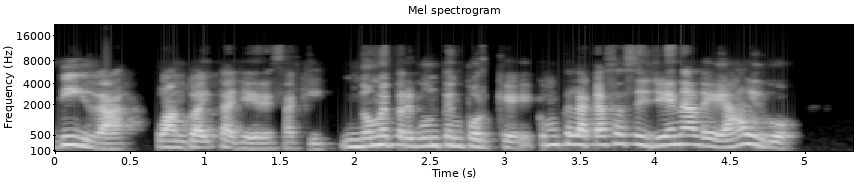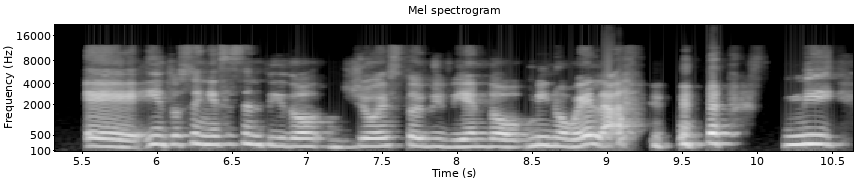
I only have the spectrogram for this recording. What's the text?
vida cuando hay talleres aquí. No me pregunten por qué, como que la casa se llena de algo. Eh, y entonces en ese sentido yo estoy viviendo mi novela, mi,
